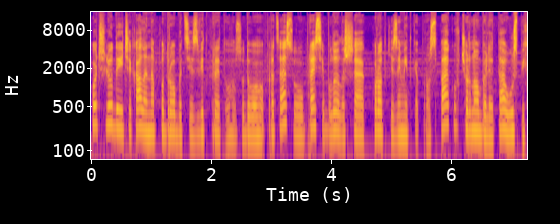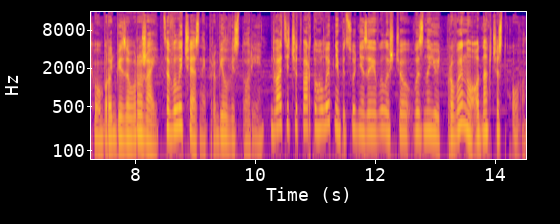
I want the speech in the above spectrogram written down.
Хоч люди і чекали на подробиці з відкритого судового процесу, у пресі були лише короткі замітки про спеку в Чорнобилі та успіхи у боротьбі за урожай. Це величезний пробіл в історії. 24 липня підсудні заявили, що визнають провину, однак частково.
